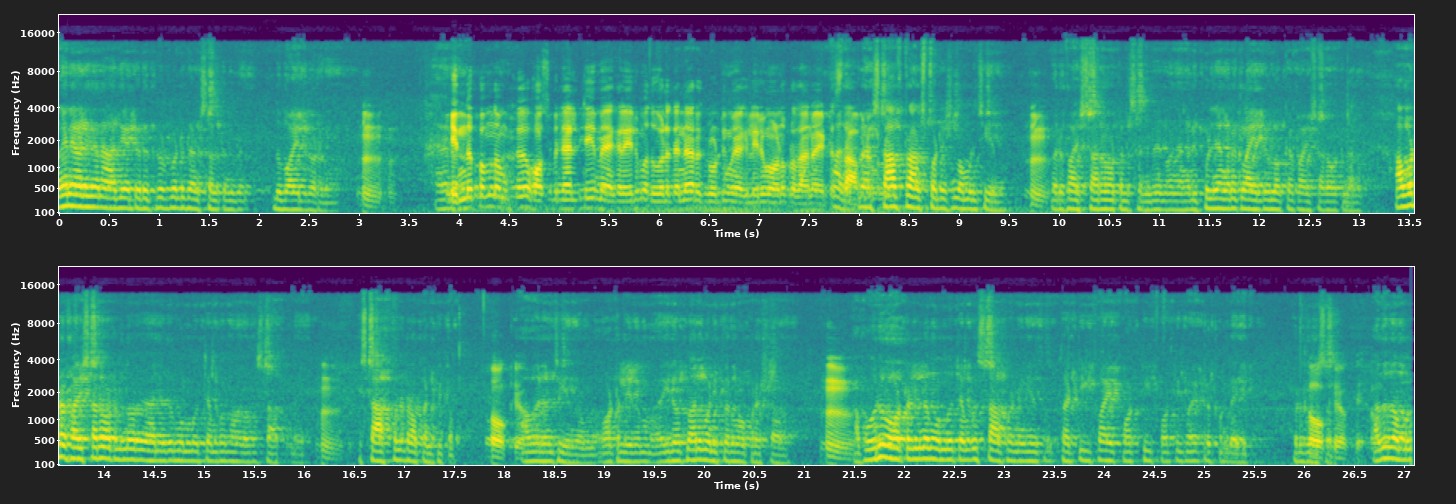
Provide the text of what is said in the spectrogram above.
അങ്ങനെയാണ് ഞാൻ ആദ്യമായിട്ട് റിക്രൂട്ട്മെന്റ് കൺസൾട്ടന്റ് ദുബായിൽ തുടങ്ങിയത്. ഇന്നിപ്പം നമുക്ക് ഹോസ്പിറ്റാലിറ്റി മേഖലയിലും അതുപോലെ തന്നെ റിക്രൂട്ടിംഗ് മേഖലയിലുമാണ് പ്രധാനമായിട്ട് സ്ഥാപനം സ്റ്റാഫ് ട്രാൻസ്പോർട്ടേഷൻ നമ്മൾ ചെയ്യുന്നു. ഒരു ഫൈവ് സ്റ്റാർ ഹോട്ടൽസ് ഉണ്ട് ഞങ്ങൾ ഇപ്പോൾ ഞങ്ങളുടെ ക്ലയന്റുകളൊക്കെ ഫൈവ് സ്റ്റാർ ഹോട്ടലാണ് അവിടെ ഫൈവ് സ്റ്റാർ ഹോട്ടൽ എന്ന് പറഞ്ഞാൽ ഒരു മുന്നൂറ്റമ്പത് നാനൂറ് സ്റ്റാഫ് സ്റ്റാഫിന് ഡ്രോപ്പ് ആൻഡ് പിക്കപ്പ് അവരും ചെയ്യുന്നത് നമ്മൾ ഹോട്ടലിലും ഇരുപത്തിനാല് മണിക്കൂറും ഓപ്പറേഷനാണ് ആണ്. അപ്പോൾ ഒരു ഹോട്ടലിൽ മുന്നൂറ്റമ്പത് സ്റ്റാഫ് ഉണ്ടെങ്കിൽ thirty five forty forty five trip ഉണ്ടായിരിക്കും ഒരു ദിവസം. അത് നമ്മൾ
